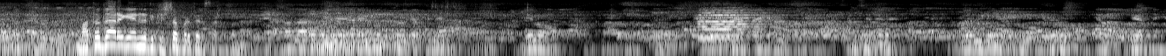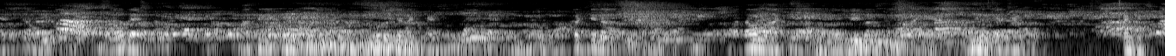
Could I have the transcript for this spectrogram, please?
ಮೂಲಕ ಕೇಳೋದು. ಮತದಾರರಿಗೆ ಏನೋದಕ್ಕೆ ಇಷ್ಟಪಡ್ತೀರಿ ಸರ್? ಮತದಾರರಿಗೆ ಕೈ ಮುಗಿಸ್ಕೊಳ್ತೀನಿ ಏನು ನಾವು ಏನು ಸಲ್ಲಿಸಿದ್ದೇನೆ ಇದೊಂದು ಅಭ್ಯರ್ಥಿಗೆ ಯಾವುದೇ ಮಾತಿಗೆ ಮೂರು ಜನಕ್ಕೆ ಒಂದು ಒಕ್ಕಟ್ಟಿನ ಮತವನ್ನು ಹಾಕಿ ಒಂದು ಜೀವನ Thank you.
